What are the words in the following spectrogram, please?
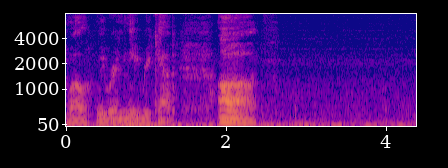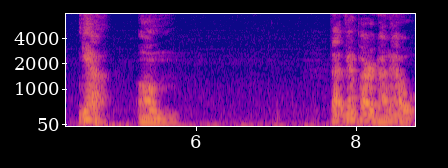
while we were in the recap. Uh, yeah. Um, that vampire got out.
